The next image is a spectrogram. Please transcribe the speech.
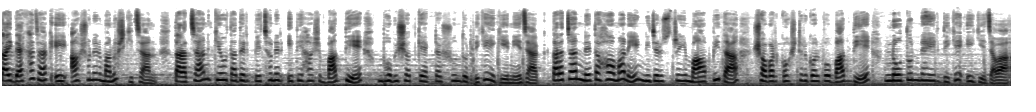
তাই দেখা যাক এই আসনের মানুষ কি চান। তারা চান কেউ তাদের পেছনের ইতিহাস বাদ দিয়ে ভবিষ্যৎকে একটা সুন্দর দিকে এগিয়ে নিয়ে যাক। তারা চান নেতা হওয়া মানে নিজের স্ত্রী, মা, পিতা সবার কষ্টের গল্প বাদ দিয়ে নতুন ন্যায়ের দিকে এগিয়ে যাওয়া।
